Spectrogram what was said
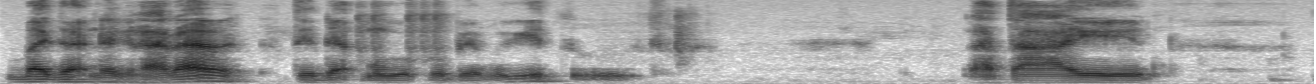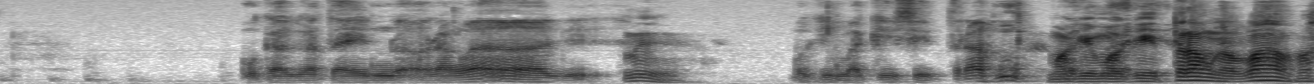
banyak negara tidak menghukum yang begitu. Ngatain, bukan ngatain orang lagi, Nih, maki-maki si Trump. Maki-maki Trump nggak apa-apa.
